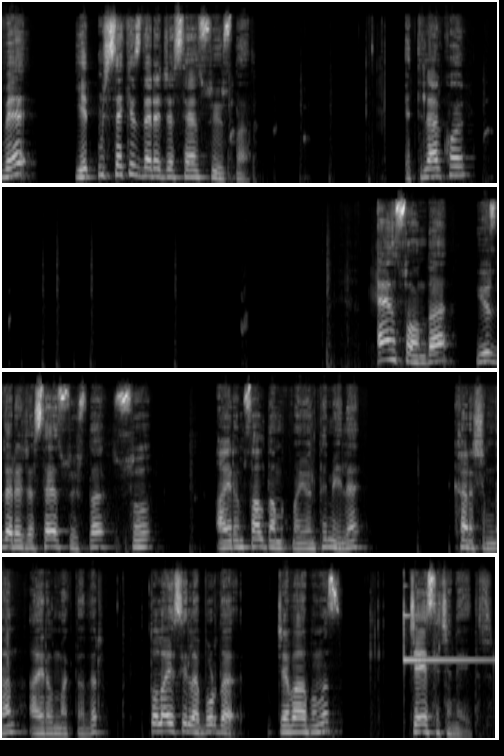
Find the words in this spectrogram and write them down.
ve 78 derece Celsius'la etil alkol. En sonda 100 derece Celsius'la su ayrımsal damıtma yöntemiyle karışımdan ayrılmaktadır. Dolayısıyla burada cevabımız C seçeneğidir.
